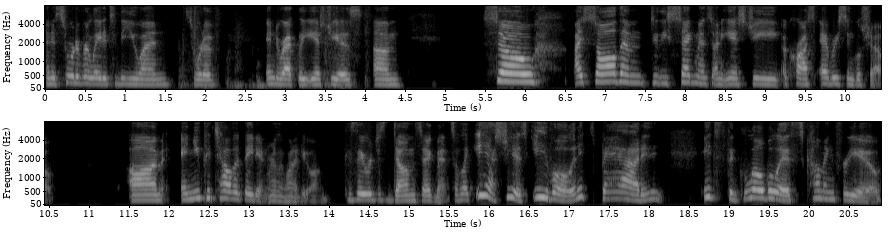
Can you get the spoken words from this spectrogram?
and it's sort of related to the un sort of indirectly ESG is. Um, so I saw them do these segments on ESG across every single show. Um, and you could tell that they didn't really want to do them because they were just dumb segments of like ESG is evil and it's bad and it's the globalists coming for you.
